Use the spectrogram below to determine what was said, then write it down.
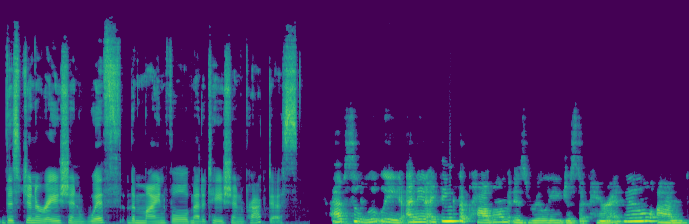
this generation with the mindful meditation practice. Absolutely. I mean, I think the problem is really just apparent now. Um,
